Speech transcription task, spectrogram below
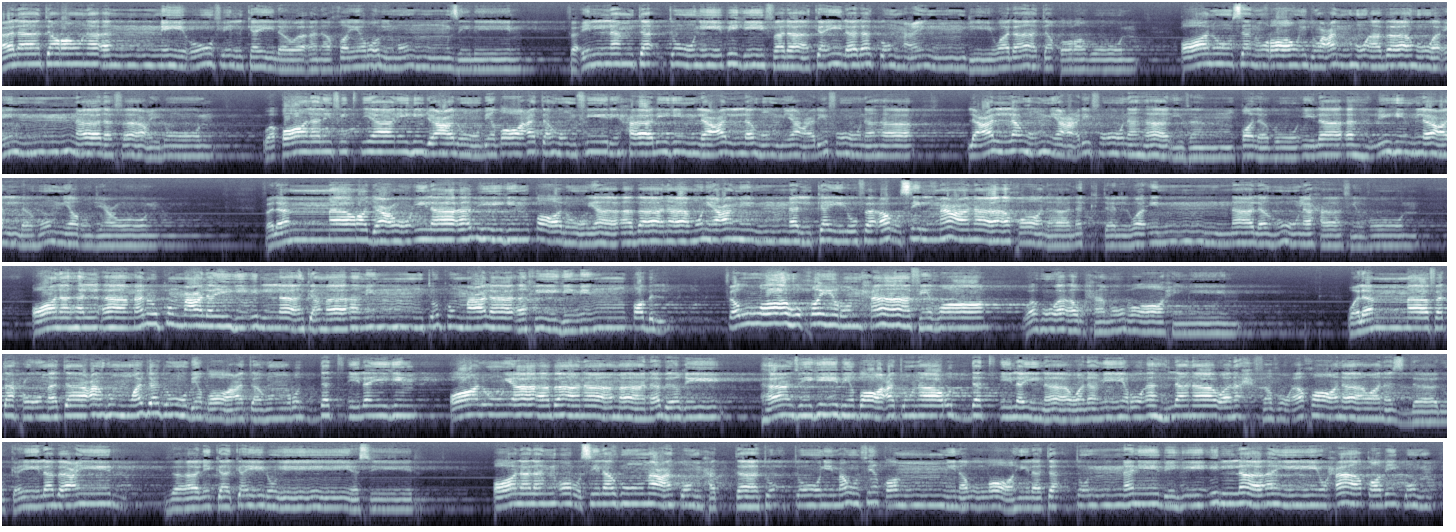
ألا ترون أني أوفي الكيل وأنا خير المنزلين فإن لم تأتوني به فلا كيل لكم عندي ولا تقربون قالوا سنراود عنه أباه وإنا لفاعلون وقال لفتيانه جعلوا بضاعتهم في رحالهم لعلهم يعرفونها لعلهم يعرفونها إذا انقلبوا إلى أهلهم لعلهم يرجعون. فلما رجعوا إلى أبيهم قالوا يا أبانا منع منا الكيل فأرسل معنا أخانا نكتل وإنا له لحافظون. قال هل آمنكم عليه إلا كما أمنتكم على أخيه من قبل فالله خير حافظا وهو أرحم الراحمين. ولما فتحوا متاعهم وجدوا بضاعتهم ردت إليهم قالوا يا أبانا ما نبغي هذه بضاعتنا ردت إلينا ونمير أهلنا ونحفظ أخانا ونزداد كيل بعير. ذلك كيل يسير. قال لن أرسله معكم حتى تؤتون موثقا من الله لتأتنني به إلا أن يحاط بكم ۖ.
